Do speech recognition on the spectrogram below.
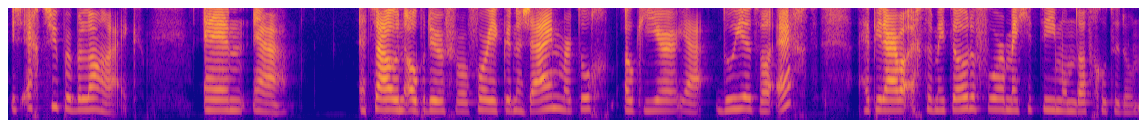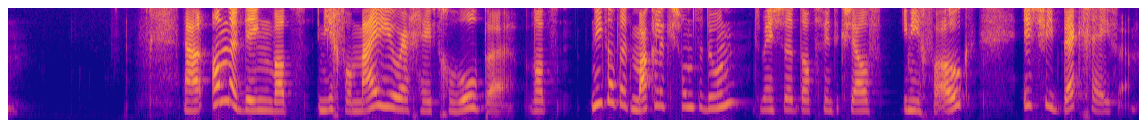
is echt super belangrijk. En ja, het zou een open deur voor, voor je kunnen zijn, maar toch ook hier, ja, doe je het wel echt? Heb je daar wel echt een methode voor met je team om dat goed te doen? Nou, een ander ding wat in ieder geval mij heel erg heeft geholpen, wat niet altijd makkelijk is om te doen, tenminste dat vind ik zelf in ieder geval ook, is feedback geven.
